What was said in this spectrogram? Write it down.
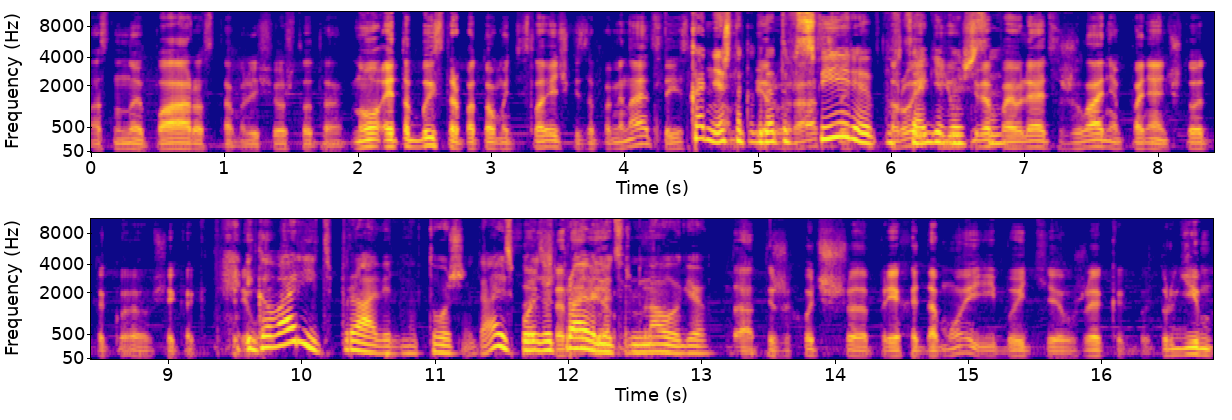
основной парус там или еще что-то. Но это быстро потом эти словечки запоминаются. Если Конечно, там, когда ты в раз, сфере и второй, и у втягиваешься. тебя появляется желание понять, что это такое вообще, как это И говорить правильно тоже, да, использовать Совершенно правильную верно, да. терминологию. Да, ты же хочешь э, приехать домой и быть э, уже как бы другим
